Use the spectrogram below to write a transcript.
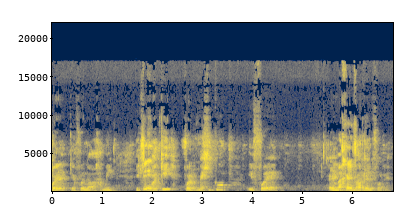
fue, que fue la Baja Mil. Y que Sí. fue aquí, fue en México y fue En Baja California.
